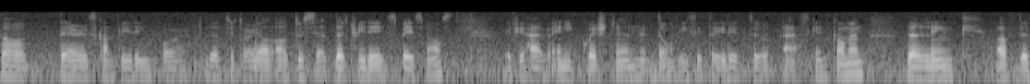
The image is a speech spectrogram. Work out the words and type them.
So there is completing for the tutorial how to set the 3D space mouse. If you have any question, don't hesitate to ask in comment. The link of the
